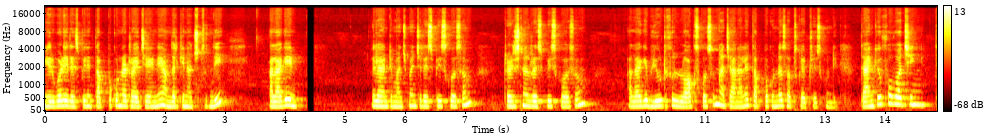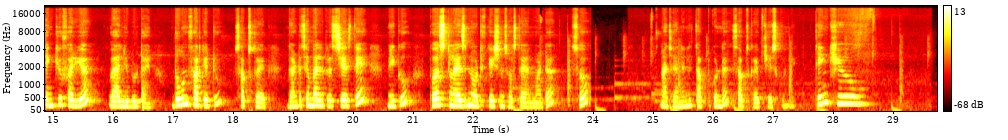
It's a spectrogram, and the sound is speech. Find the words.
మీరు కూడా ఈ రెసిపీని తప్పకుండా ట్రై చేయండి. అందరికీ నచ్చుతుంది. అలాగే ఇలాంటి మంచి మంచి రెసిపీస్ కోసం ట్రెడిషనల్ రెసిపీస్ కోసం అలాగే బ్యూటిఫుల్ బ్లాగ్స్ కోసం నా ఛానల్ని తప్పకుండా సబ్స్క్రైబ్ చేసుకోండి. Thank you for watching thank you for your valuable time don't forget to subscribe గంట సింబల్ని ప్రెస్ చేస్తే మీకు పర్సనలైజ్డ్ నోటిఫికేషన్స్ వస్తాయన్నమాట. సో నా ఛానల్ని తప్పకుండా సబ్స్క్రైబ్ చేసుకోండి. Thank you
